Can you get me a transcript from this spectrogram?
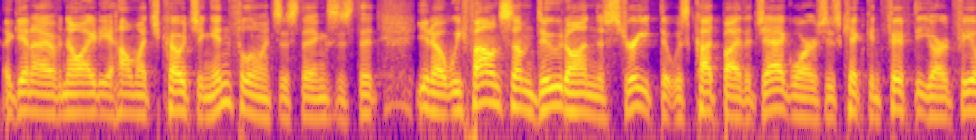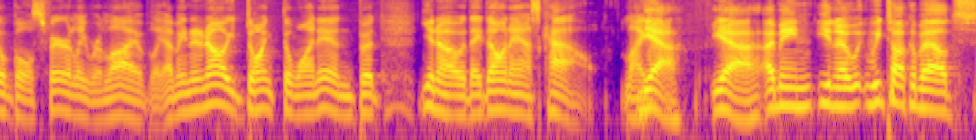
again, I have no idea how much coaching influences things, is that you know we found some dude on the street that was cut by the Jaguars who's kicking fifty yard field goals fairly reliably. I mean, I know he doinked the one in, but you know they don't ask how. Like yeah, yeah. I mean, you know, we, we talk about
